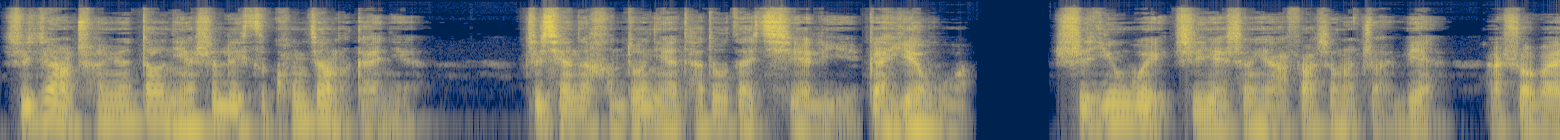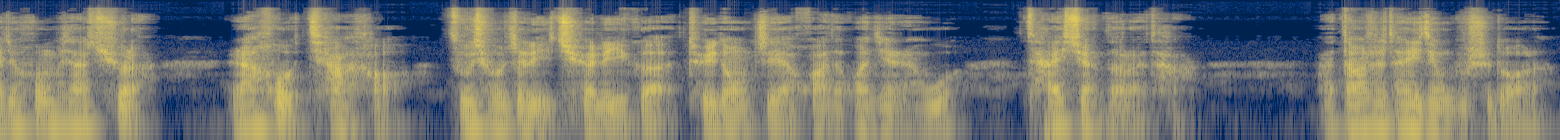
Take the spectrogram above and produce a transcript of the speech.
实际上，川原当年是类似空降的概念。之前的很多年，他都在企业里干业务，是因为职业生涯发生了转变，啊，说白就混不下去了。然后恰好足球这里缺了一个推动职业化的关键人物，才选择了他。啊，当时他已经五十多了。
